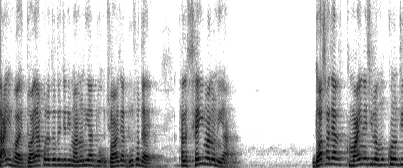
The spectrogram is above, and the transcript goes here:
তাই হয়, দয়া করে তোদের যদি মাননীয়া ছ হাজার দুশো দেয়, তাহলে সেই মাননীয়া। দশ হাজার মাইনে ছিল মুখ্যমন্ত্রী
